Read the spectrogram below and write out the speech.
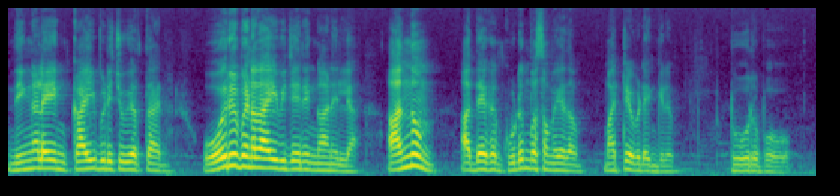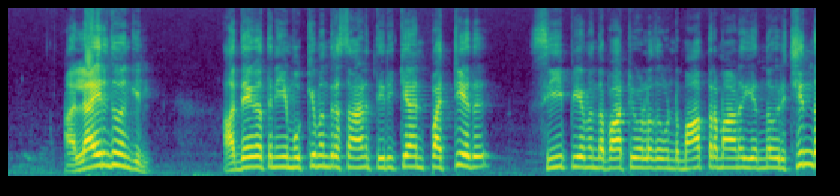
നിങ്ങളെയും കൈ പിടിച്ചുയർത്താൻ ഒരു പിണറായി വിജയനും കാണില്ല. അന്നും അദ്ദേഹം കുടുംബസമേതം മറ്റെവിടെയെങ്കിലും ടൂറ് പോകും. അല്ലായിരുന്നുവെങ്കിൽ അദ്ദേഹത്തിന് ഈ മുഖ്യമന്ത്രി സ്ഥാനത്തിരിക്കാൻ പറ്റിയത് സി പി എം എന്ന പാർട്ടി ഉള്ളതുകൊണ്ട് മാത്രമാണ് എന്ന ഒരു ചിന്ത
